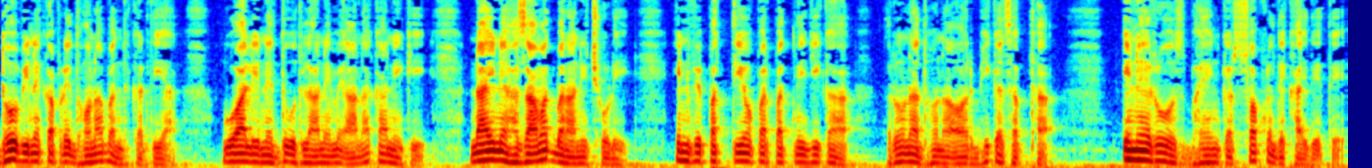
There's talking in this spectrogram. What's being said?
धोबी ने कपड़े धोना बंद कर दिया। ग्वाली ने दूध लाने में आनाकानी की। नाई ने हजामत बनानी छोड़ी। इन विपत्तियों पर पत्नी जी का रोना धोना और भी गजब था। इन्हें रोज भयंकर स्वप्न दिखाई देते।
